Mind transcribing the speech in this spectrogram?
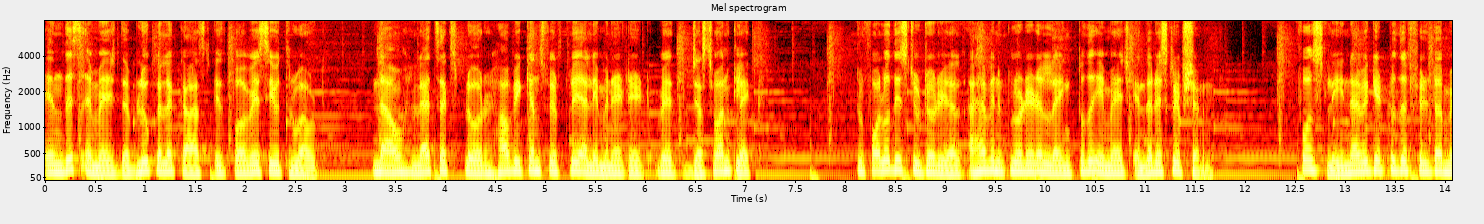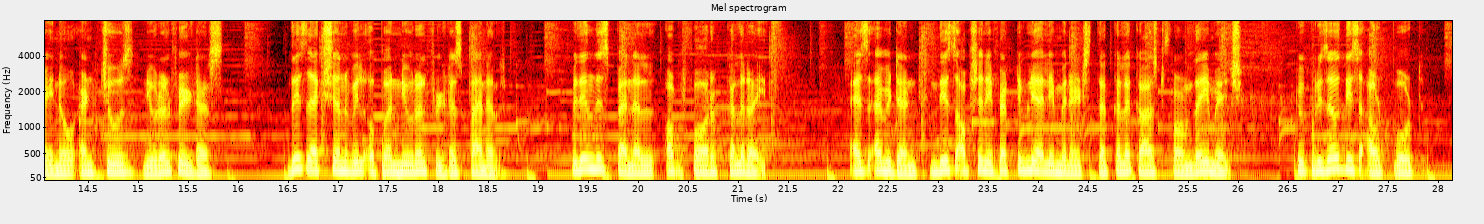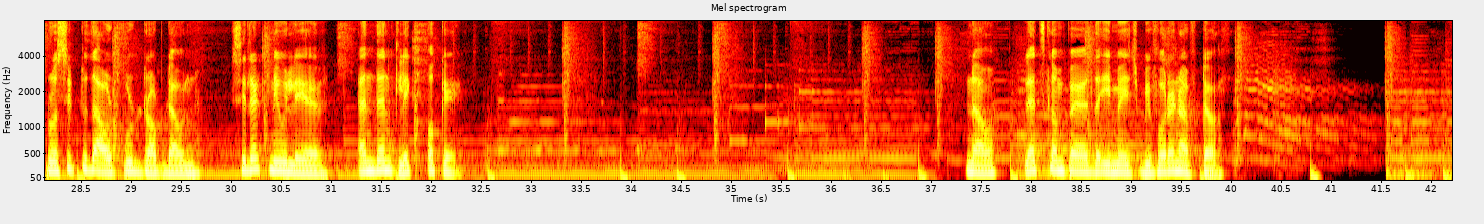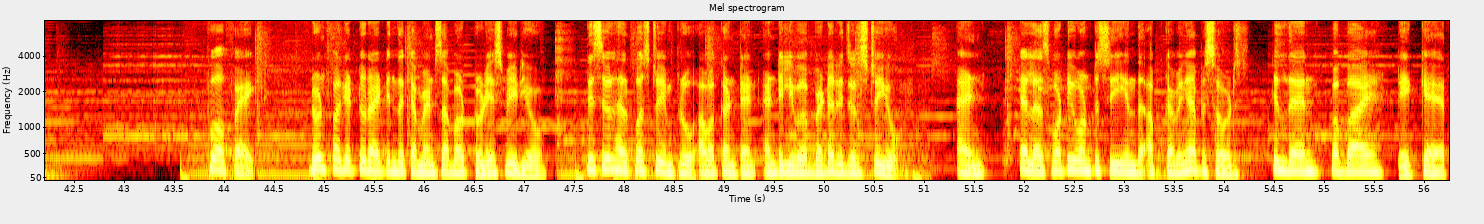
In this image, the blue color cast is pervasive throughout. Now let's explore how we can swiftly eliminate it with just one click. To follow this tutorial, I have included a link to the image in the description. Firstly, navigate to the filter menu and choose Neural Filters. This action will open Neural Filters panel. Within this panel, opt for Colorize. As evident, this option effectively eliminates the color cast from the image. To preserve this output, proceed to the output drop-down, select new layer and then click OK. Now, let's compare the image before and after. Perfect. Don't forget to write in the comments about today's video. This will help us to improve our content and deliver better results to you. And tell us what you want to see in the upcoming episodes. Till then, bye bye, take care.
